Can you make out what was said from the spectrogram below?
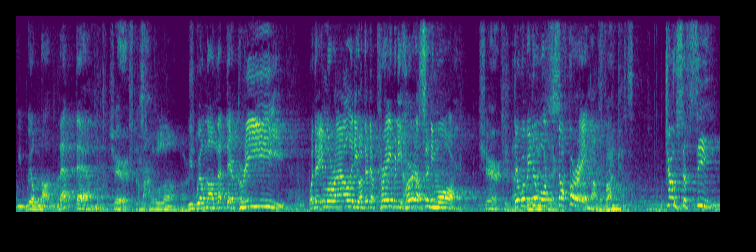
We will not let them. Sheriff, come Just on. hold on, Marshal. We will not let their greed, or their immorality, or their depravity hurt us anymore. Sheriff. There will be no more suffering. Fuck it. Joseph Seed.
